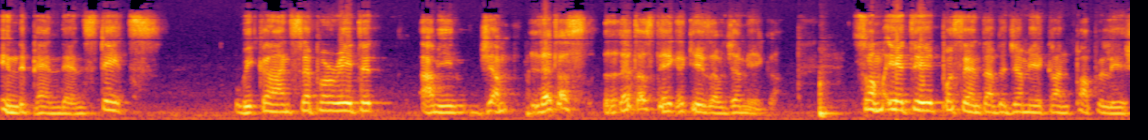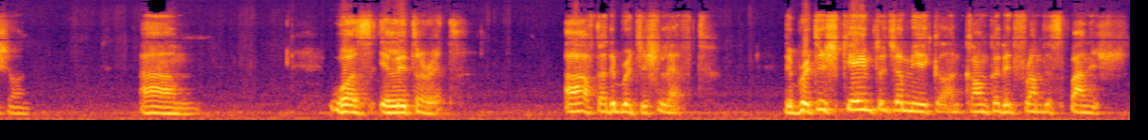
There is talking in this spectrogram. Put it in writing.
independent states. We can't separate it. I mean, let us let us take a case of Jamaica. some 80% of the Jamaican population um, was illiterate after the British left. The British came to Jamaica and conquered it from the Spanish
